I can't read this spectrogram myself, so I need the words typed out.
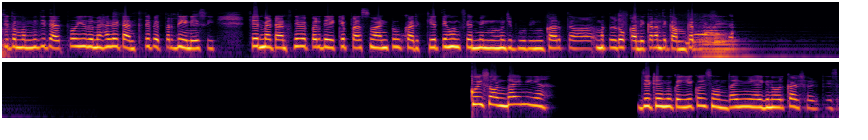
ਜਦੋਂ ਮੰਮੀ ਦੀ ਡੈਥ ਹੋਈ, ਉਦੋਂ ਮੈਂ ਹਲੇ 10th ਦੇ ਪੇਪਰ ਦੇਣੇ ਸੀ। ਫਿਰ ਮੈਂ 10th ਦੇ ਪੇਪਰ ਦੇ ਕੇ ਪਲੱਸ 1 2 ਕਰਕੇ ਤੇ ਹੁਣ ਫਿਰ ਮੈਨੂੰ ਮਜਬੂਰੀ ਨੂੰ ਘਰ ਮਤਲਬ ਲੋਕਾਂ ਦੇ ਘਰਾਂ ਦੇ ਕੰਮ ਕਰਨੇ ਪਏ ਕੋਈ ਸੁਣਦਾ ਹੀ ਨਹੀਂ ਆ। ਜੇ ਕਿਸੇ ਨੂੰ ਕਹੀਏ ਕੋਈ ਸੁਣਦਾ ਹੀ ਨਹੀਂ ਹੈ ਇਗਨੋਰ ਕਰ ਛੱਡਦੇ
